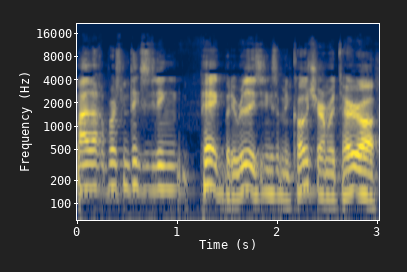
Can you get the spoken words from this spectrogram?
My person thinks he's eating pig, but he really is eating something kosher. I'm a Torah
